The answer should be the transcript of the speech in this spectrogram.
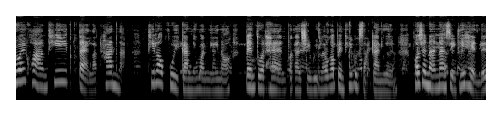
ด้วยความที่แต่ละท่านน่ะ ที่เราคุยกันในวันนี้เนาะเป็นตัวแทนประกันชีวิตแล้วก็เป็นที่ปรึกษาการเงิน เพราะฉะนั้นนะสิ่งที่เห็นได้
